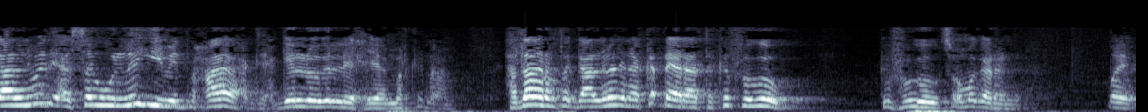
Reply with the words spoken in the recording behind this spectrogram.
gaalnimadii isagu la yimid maxaa xageen looga leexiyaa marka nacam haddaad rabta gaalnimada inaad ka dheeraato ka fogow. Ka fogow soo ma garani ayb.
